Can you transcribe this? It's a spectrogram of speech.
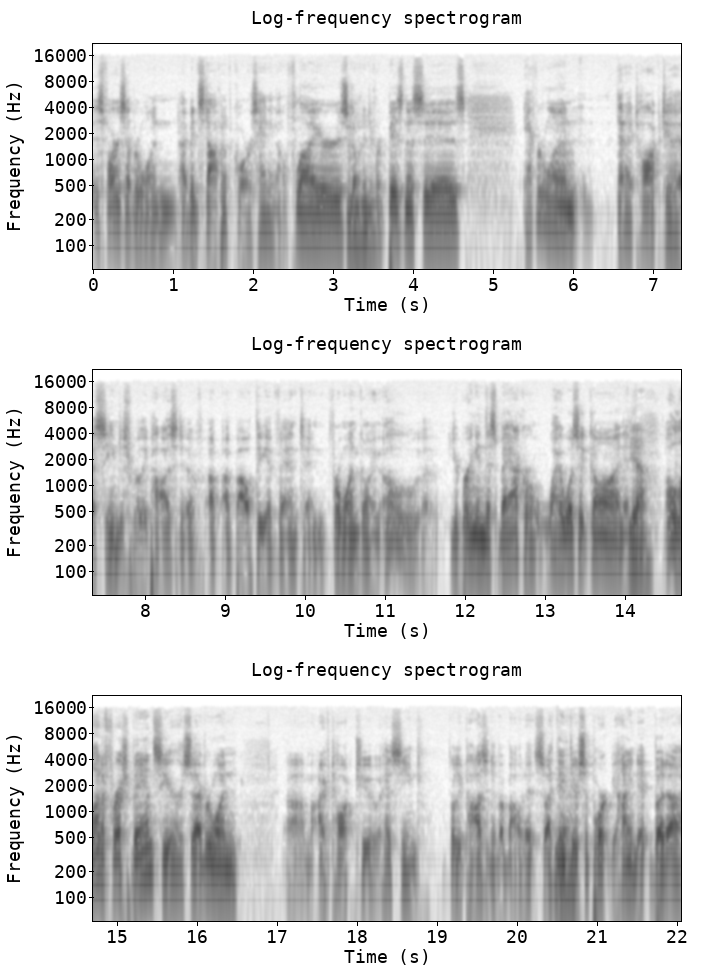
as far as everyone, I've been stopping, of course, handing out flyers, going Mm-hmm. to different businesses. Everyone, that I talked to has seemed just really positive about the event. And for one, going, "Oh, uh, you're bringing this back," or "Why was it gone?" And Yeah. oh, a lot of fresh bands here. So everyone um, I've talked to has seemed really positive about it. So I think Yeah. there's support behind it. But uh,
